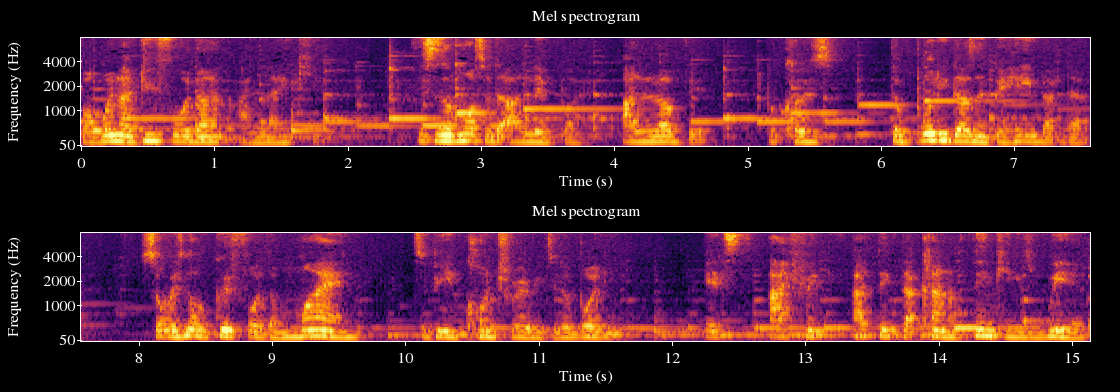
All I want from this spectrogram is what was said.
But when I do fall down, I like it. This is a motto that I live by. I love it because the body doesn't behave like that. So it's not good for the mind to be contrary to the body. It's I think I think that kind of thinking is weird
